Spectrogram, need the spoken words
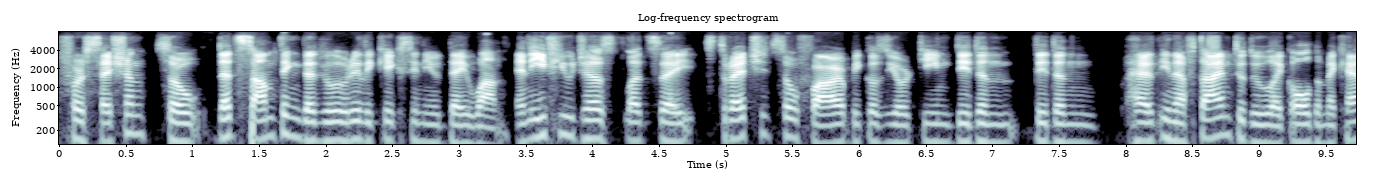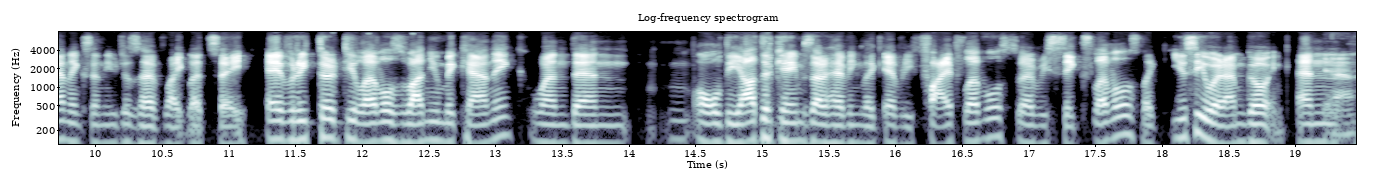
for session. So that's something that will really kicks in you day one. And if you just let's say stretch it so far because your team didn't didn't had enough time to do like all the mechanics and you just have like let's say every 30 levels one new mechanic when then all the other games are having like every five levels so every six levels like you see where i'm going. And, yeah.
